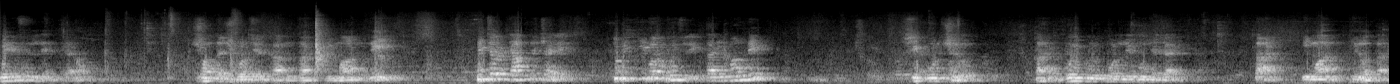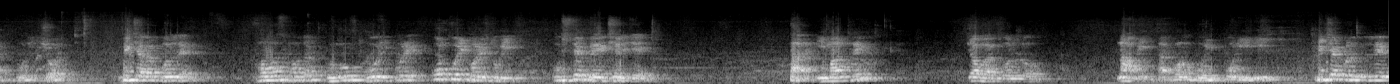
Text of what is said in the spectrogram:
মেরে ফেললেন কেন? সন্ত্রাস বলছেন কারণ তার ইমান নেই। বিচারক জানতে চাইলেন তুমি কীভাবে বুঝলে? তার ইমান নেই? সে বলছিল, তার বইগুলো পড়লে বোঝা যায়। তার ইমান ইমানহীনতার পরিচয়। বিচারক বললেন ফওয়াজ ফাউদার কোন বই পড়ে, কোন বই পড়ে তুমি বুঝতে পেরেছিলে যে তার ইমান নেই? জবাব বলল না, আমি তার কোনো বই পড়িনি। বিচার বললেন,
